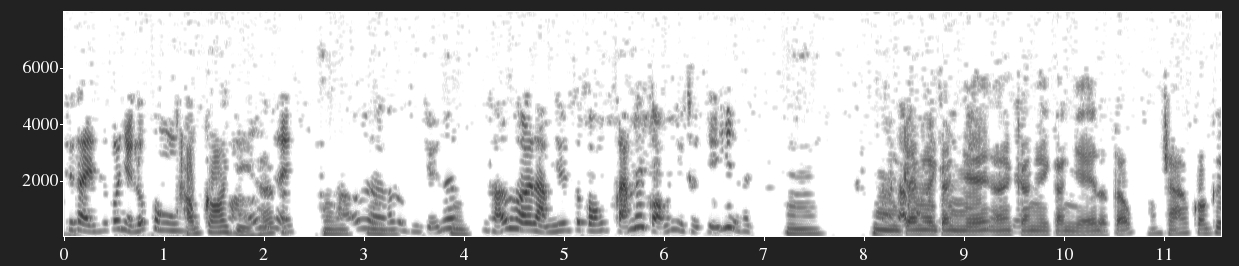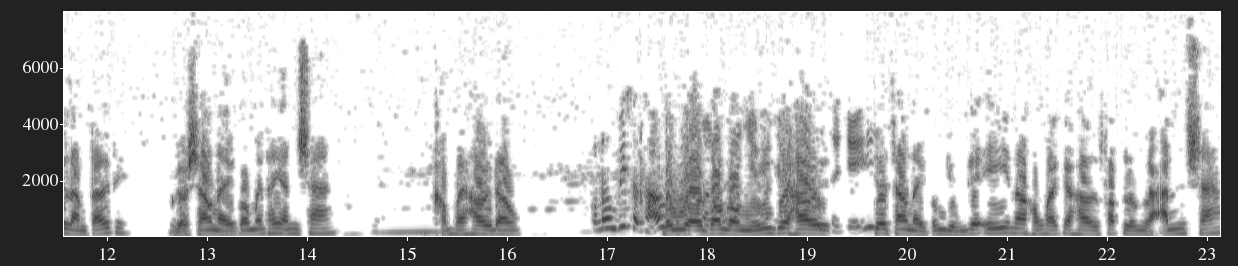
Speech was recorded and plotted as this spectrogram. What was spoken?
chứ thầy có nhiều lúc không không có gì hết thầy. Ừ. thở ừ. chuyện hết ừ. thở hơi làm như tôi còn cảm thấy còn nhiều sự chỉ gì thầy ừ. Ừ, càng ngày càng nhẹ à, dạ. càng ngày càng nhẹ là tốt không sao con cứ làm tới đi rồi sau này con mới thấy ánh sáng dạ. không phải hơi đâu con không biết sao thở bây giờ con còn nghĩ cái hơi chứ sau này con dùng cái ý nó không phải cái hơi pháp luân là ánh sáng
